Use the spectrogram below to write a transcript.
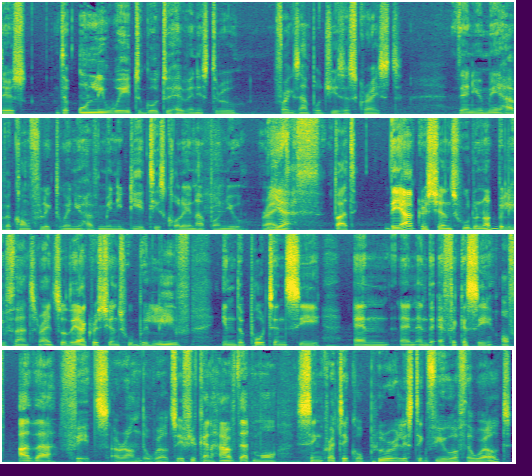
there's the only way to go to heaven is through, for example, Jesus Christ, then you may have a conflict when you have many deities calling up on you, right? yes. But there are Christians who do not believe that, right? So there are Christians who believe in the potency and, and, and the efficacy of other faiths around the world. So if you can have that more syncretic or pluralistic view of the world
